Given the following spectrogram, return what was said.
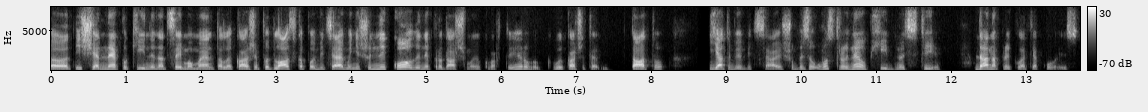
е, і ще не покійний на цей момент, але каже: будь ласка, пообіцяй мені, що ніколи не продаш мою квартиру. Ви, ви кажете, тато, я тобі обіцяю, що без гострої необхідності, да, наприклад, якоїсь.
